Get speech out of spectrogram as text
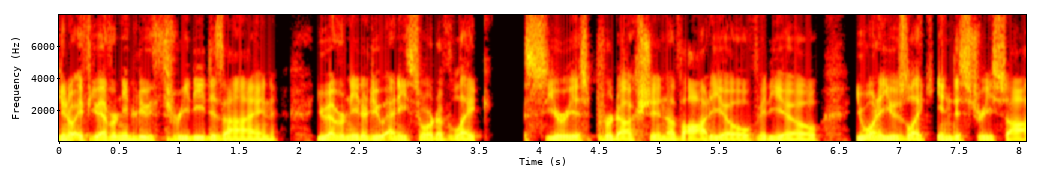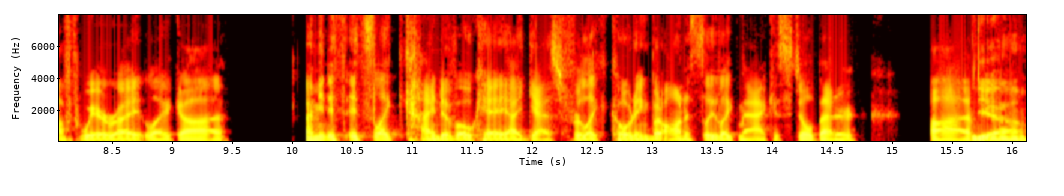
you know, if you ever need to do 3D design, you ever need to do any sort of like serious production of audio, video, you want to use like industry software, right? Like, uh, I mean, it's it's like kind of okay, I guess, for like coding, but honestly, like Mac is still better. Uh, yeah,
